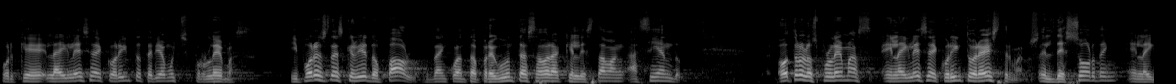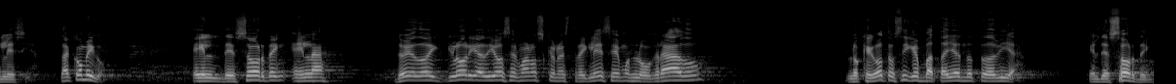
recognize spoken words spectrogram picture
porque la iglesia de Corinto tenía muchos problemas. Y por eso está escribiendo Pablo, ¿verdad? en cuanto a preguntas ahora que le estaban haciendo. Otro de los problemas en la iglesia de Corinto era este, hermanos, el desorden en la iglesia. ¿Está conmigo? El desorden en la... Yo doy gloria a Dios, hermanos, que nuestra iglesia hemos logrado lo que otros siguen batallando todavía, el desorden.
